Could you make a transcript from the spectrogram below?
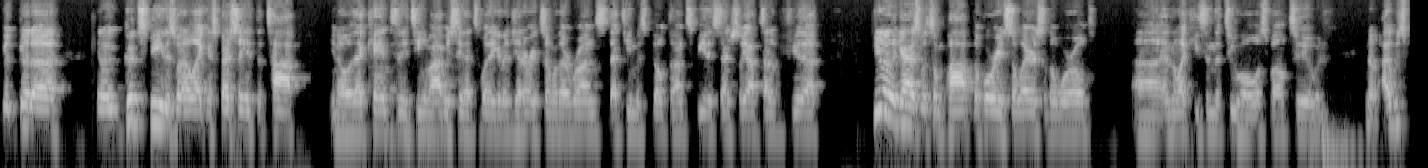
good, good, uh, you know, good speed is what I like, especially at the top. You know, that Kansas City team, obviously, that's where they're going to generate some of their runs. That team is built on speed, essentially, outside of a few of the few of the guys with some pop, the Jorge Solers of the world, uh, and like he's in the two hole as well too. And you know, I was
